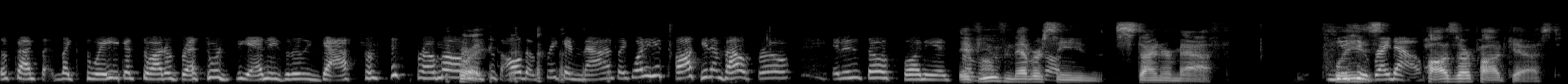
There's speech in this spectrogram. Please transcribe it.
the fact that, like, the way he gets so out of breath towards the end, he's literally gasped from his promo. And it's just all the freaking math. Like, what are you talking about, bro? It is so funny. If promo. you've never Oh. seen Steiner Math, please YouTube right now. pause our podcast,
